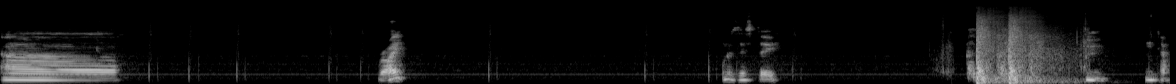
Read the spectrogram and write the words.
Uh. Right. What does this do? Hmm. Okay.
